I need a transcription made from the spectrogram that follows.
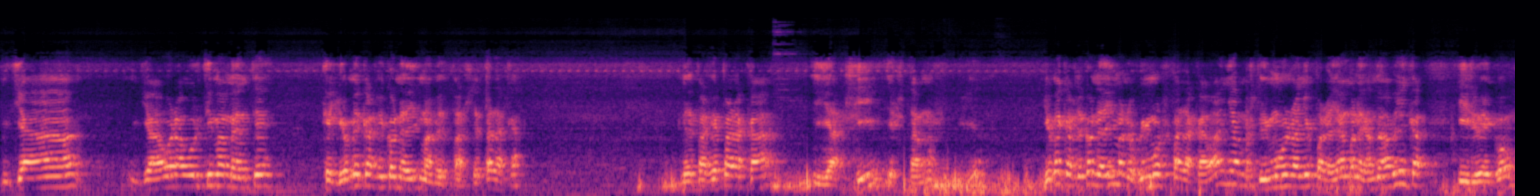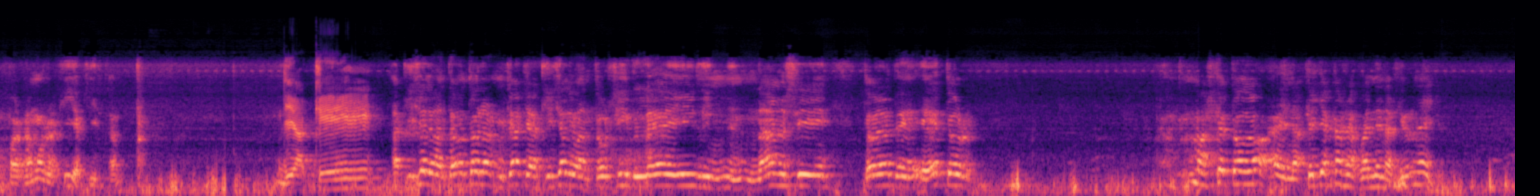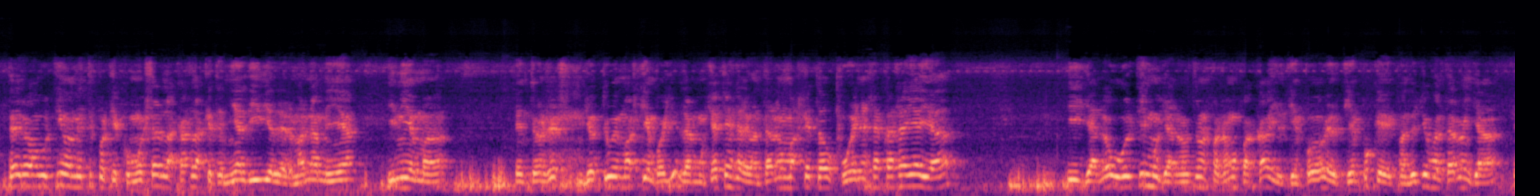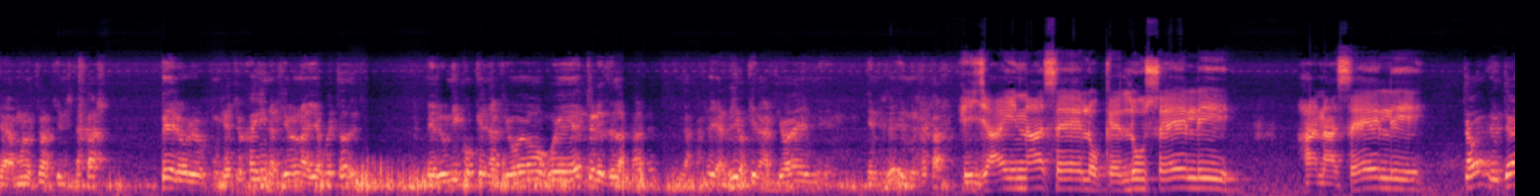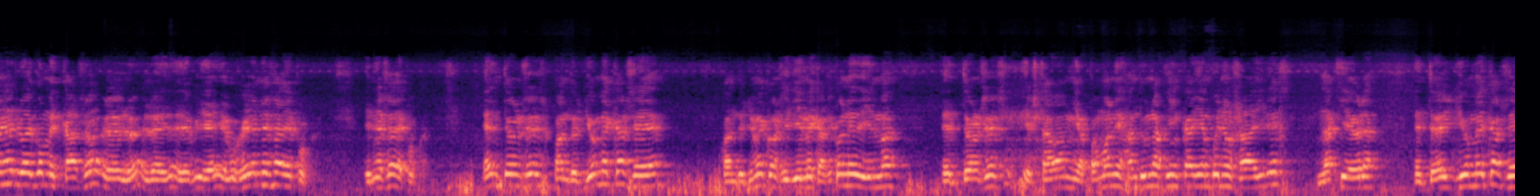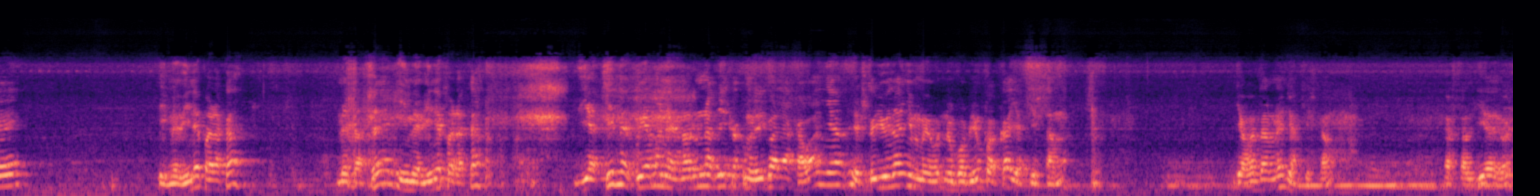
ya, ya ahora últimamente, que yo me casé con Edilma, me pasé para acá. Me pasé para acá y así estamos bien. Yo me casé con Edilma, nos fuimos para la cabaña, estuvimos un año para allá manejando la finca y luego pasamos aquí y aquí estamos. De aquí, Aquí se levantaron todas las muchachas, aquí se levantó Sidley, Nancy, todas de Héctor. Más que todo, en aquella casa fue donde nacieron ellos. Pero últimamente, porque como esa es la casa la que tenía Lidia, la hermana mía y mi mamá, entonces yo tuve más tiempo. Las muchachas se levantaron más que todo, fue en esa casa y allá. Y ya lo último, ya nosotros nos pasamos para acá y el tiempo, el tiempo que cuando ellos faltaron ya quedamos nosotros aquí en esta casa. Pero los muchachos que ahí nacieron allá fue todos. El único que nació fue Héctor, el de la casa, la casa de arriba, que nació en, en, ese- en esa casa. y ya ahí nace lo que es Luceli, Anaceli. To- Entonces luego me caso, le- eh, en esa época, en esa época. Entonces cuando yo me casé, cuando yo me conseguí, me casé con Edilma, entonces estaba mi papá manejando una finca allá en Buenos Aires, la quiebra, entonces yo me casé y me vine para acá. Me casé y me vine para acá. Y aquí me fui a manejar una finca, como digo, a la cabaña, estoy un año, me, nos volvimos para acá y aquí estamos. Ya faltan y aquí estamos hasta el día de hoy.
